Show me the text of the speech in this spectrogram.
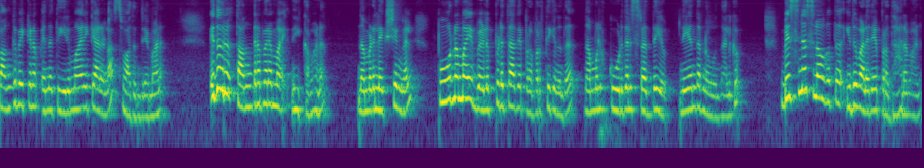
പങ്കുവെക്കണം എന്ന് തീരുമാനിക്കാനുള്ള സ്വാതന്ത്ര്യമാണ്. ഇതൊരു തന്ത്രപരമായ നീക്കമാണ്. നമ്മുടെ ലക്ഷ്യങ്ങൾ പൂർണമായി വെളിപ്പെടുത്താതെ പ്രവർത്തിക്കുന്നത് നമ്മൾ കൂടുതൽ ശ്രദ്ധയും നിയന്ത്രണവും നൽകും. ബിസിനസ് ലോകത്ത് ഇത് വളരെ പ്രധാനമാണ്.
